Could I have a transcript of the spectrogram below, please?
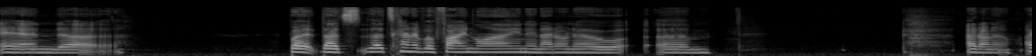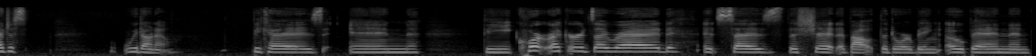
Yeah. And uh but that's that's kind of a fine line and I don't know um I don't know. I just we don't know. Because in the court records I read, it says the shit about the door being open and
